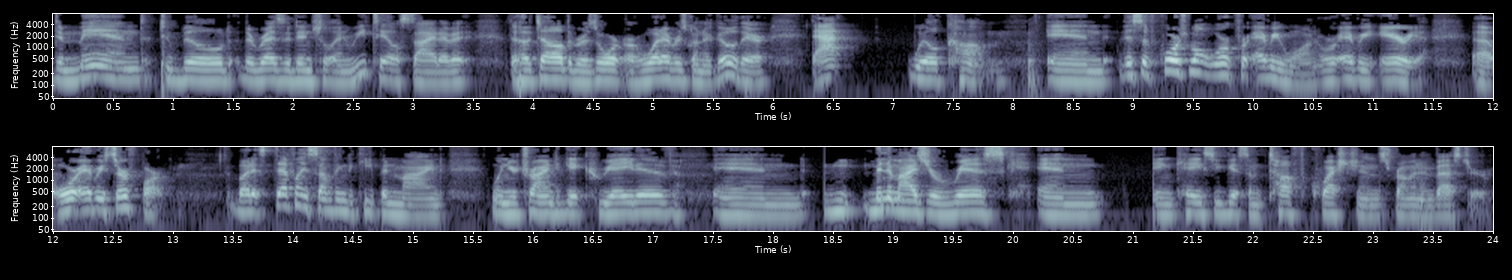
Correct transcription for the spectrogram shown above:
demand to build the residential and retail side of it, the hotel, the resort, or whatever's going to go there, that will come. And this, of course, won't work for everyone or every area uh, or every surf park, but it's definitely something to keep in mind when you're trying to get creative and m- minimize your risk and in case you get some tough questions from an investor.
